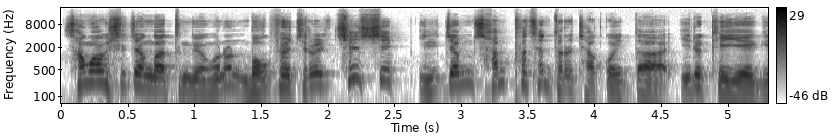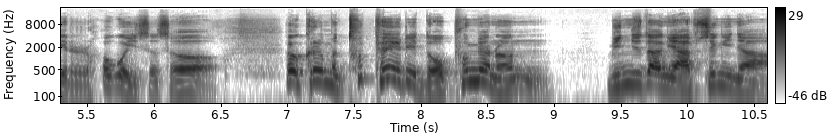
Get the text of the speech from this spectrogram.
상황실장 같은 경우는 목표치를 71.3%로 잡고 있다 이렇게 얘기를 하고 있어서 어, 그러면 투표율이 높으면은 민주당이 압승이냐?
